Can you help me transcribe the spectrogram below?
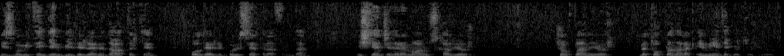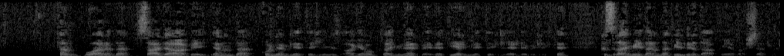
biz bu mitingin bildirilerini dağıtırken Polderli polisler tarafından işkencelere maruz kalıyor, coplanıyor ve toplanarak emniyete götürülüyordu. Tam bu arada Sade ağabey yanında Konya milletvekilimiz Agah Oktay Güner Bey ve diğer milletvekillerle birlikte Kızılay Meydanı'nda bildiri dağıtmaya başladılar.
